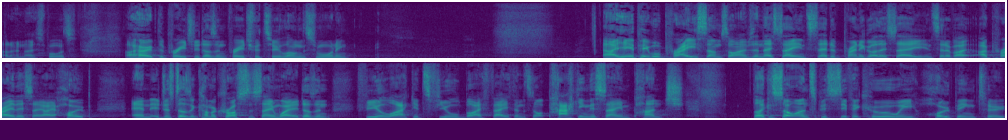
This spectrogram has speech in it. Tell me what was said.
I don't know sports. I hope the preacher doesn't preach for too long this morning. I hear people pray sometimes, and they say, instead of praying to God, they say, instead of I, I, pray, they say, I hope. And it just doesn't come across the same way. It doesn't feel like it's fueled by faith, and it's not packing the same punch. Like it's so unspecific. Who are we hoping to?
